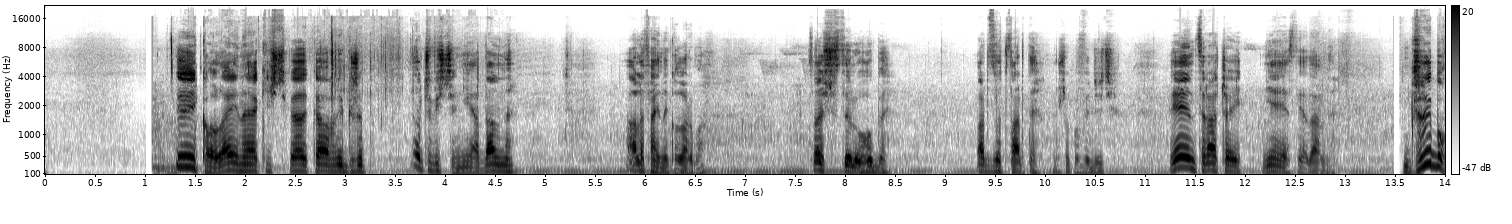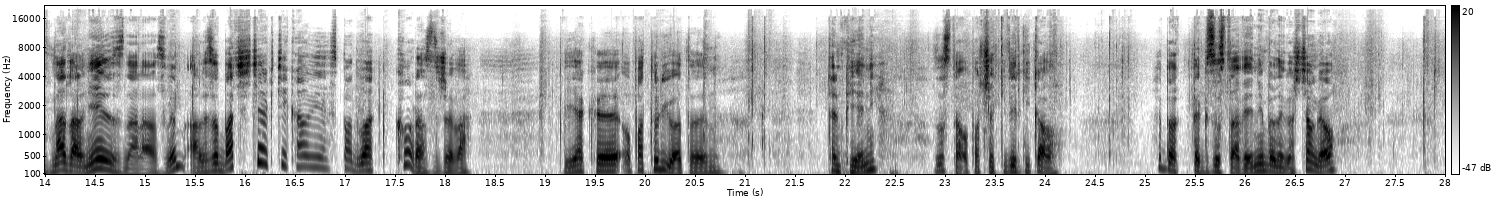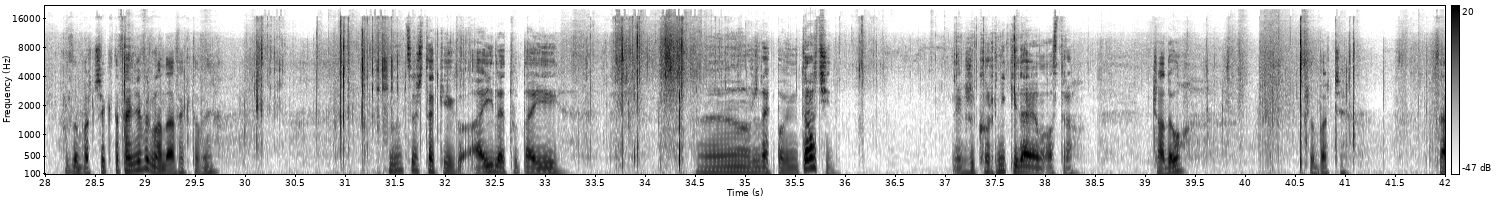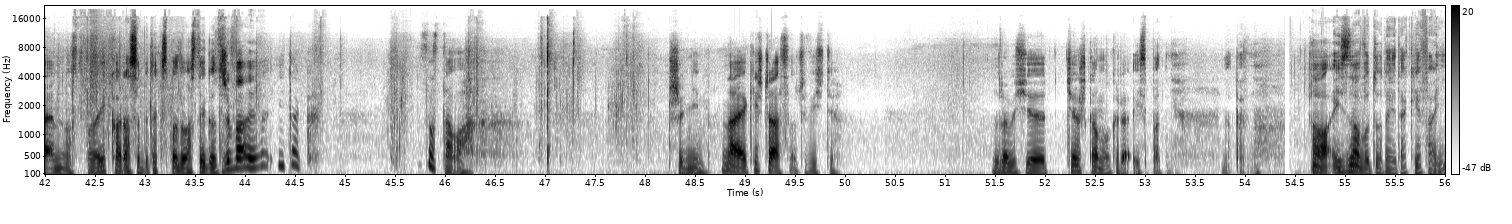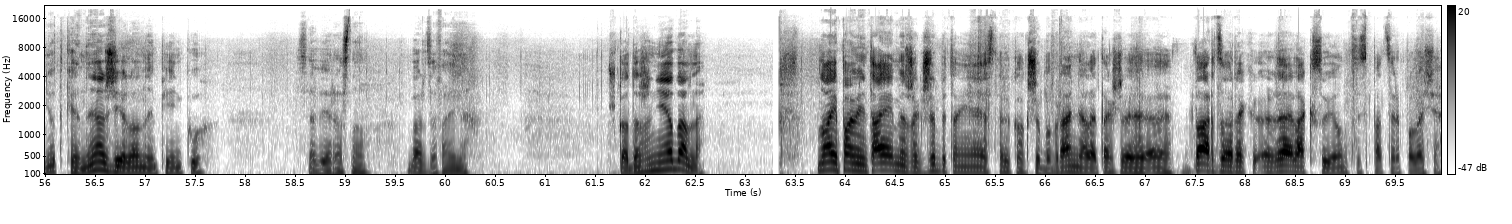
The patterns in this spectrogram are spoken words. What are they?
I kolejny jakiś ciekawy grzyb. Oczywiście niejadalny, ale fajny kolor ma. Coś w stylu huby. Bardzo twardy, muszę powiedzieć. Więc raczej nie jest jadalny. Grzybów nadal nie znalazłem, ale zobaczcie jak ciekawie spadła kora z drzewa. Jak e, opatuliła ten, ten pień. Zostało, patrzcie jaki wielki kawał. Chyba tak zostawię, nie będę go ściągał. Zobaczcie jak to fajnie wygląda efektownie. No coś takiego. A ile tutaj, e, że tak powiem, trocin. Jakże korniki dają ostro czadu. Zobaczcie. Całe mnóstwo. I kora sobie tak spadła z tego drzewa i tak została. przy nim. Na jakiś czas oczywiście. Zrobi się ciężka, mokra i spadnie. Na pewno. O, i znowu tutaj takie fajniutkie, na zielonym pieńku sobie rosną. Bardzo fajne. Szkoda, że niejadalne. No i pamiętajmy, że grzyby to nie jest tylko grzybobranie, ale także e, bardzo re- relaksujący spacer po lesie.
